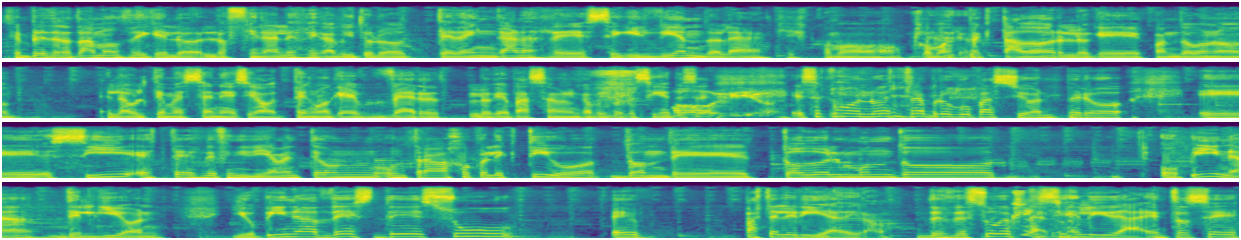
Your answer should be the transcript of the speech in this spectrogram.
siempre tratamos de que lo- los finales de capítulo te den ganas de seguir viéndola, que es como, como Claro. espectador lo que cuando uno en la última escena decía, "Oh, tengo que ver lo que pasa en el capítulo siguiente. Esa- es como nuestra preocupación, pero eh, sí, este es definitivamente un, un trabajo colectivo donde todo el mundo opina del guion y opina desde su eh, pastelería, digamos, desde su especialidad. Entonces,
